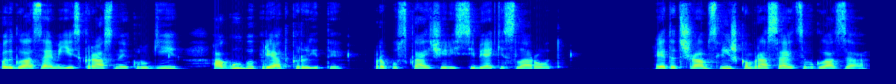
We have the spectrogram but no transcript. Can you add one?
Под глазами есть красные круги, а губы приоткрыты, пропуская через себя кислород. Этот шрам слишком бросается в глаза,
